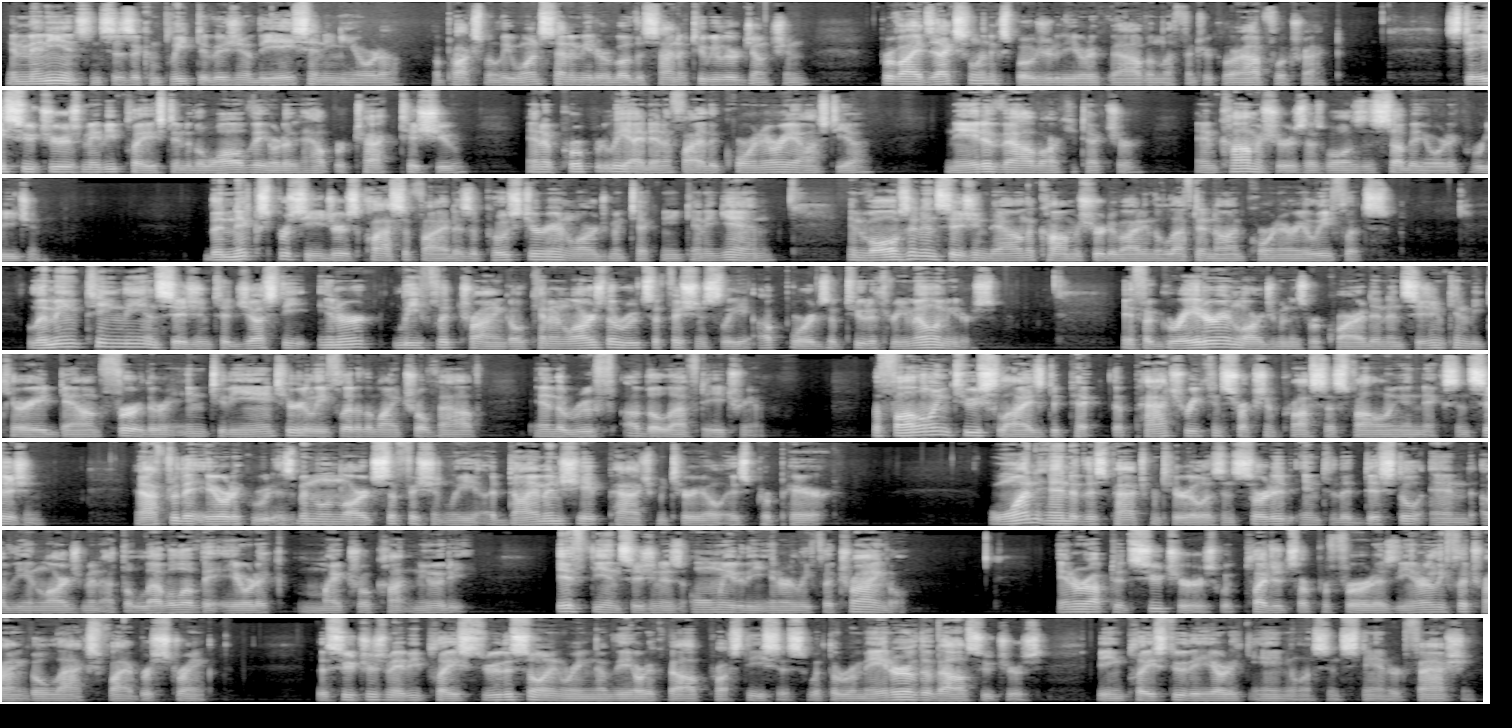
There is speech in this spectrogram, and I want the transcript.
In many instances, a complete division of the ascending aorta, approximately 1 centimeter above the sinotubular junction, provides excellent exposure to the aortic valve and left ventricular outflow tract. Stay sutures may be placed into the wall of the aorta to help retract tissue and appropriately identify the coronary ostia, native valve architecture, and commissures as well as the subaortic region. The Nicks procedure is classified as a posterior enlargement technique and again involves an incision down the commissure dividing the left and non-coronary leaflets. Limiting the incision to just the inner leaflet triangle can enlarge the root sufficiently upwards of 2 to 3 millimeters. If a greater enlargement is required, an incision can be carried down further into the anterior leaflet of the mitral valve and the roof of the left atrium. The following two slides depict the patch reconstruction process following a Nicks incision. After the aortic root has been enlarged sufficiently, a diamond-shaped patch material is prepared. One end of this patch material is inserted into the distal end of the enlargement at the level of the aortic mitral continuity, if the incision is only to the interleaflet triangle. Interrupted sutures with pledgets are preferred as the interleaflet triangle lacks fibrous strength. The sutures may be placed through the sewing ring of the aortic valve prosthesis, with the remainder of the valve sutures being placed through the aortic annulus in standard fashion.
